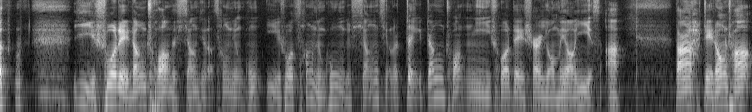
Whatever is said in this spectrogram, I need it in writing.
一说这张床就想起了苍井空，一说苍井空就想起了这张床。你说这事儿有没有意思啊？当然了，这张床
